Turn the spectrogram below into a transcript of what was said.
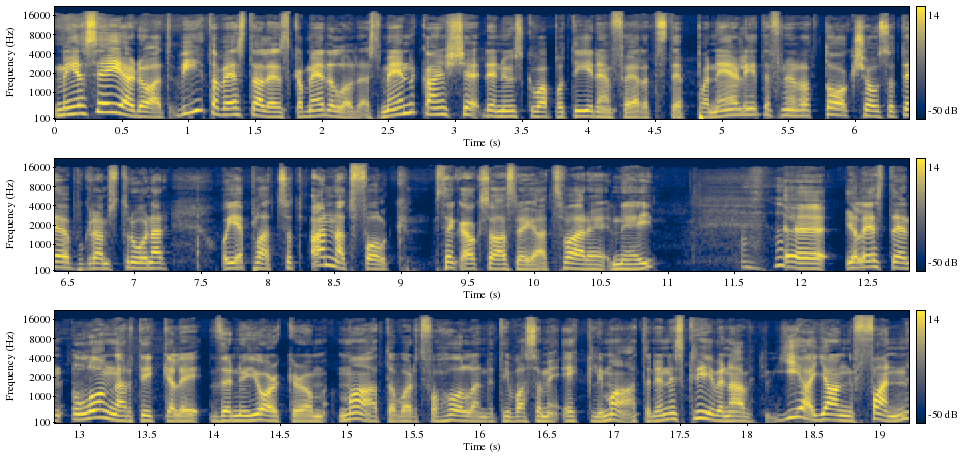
Men jag säger då att vita västerländska medelålders män kanske det nu skulle vara på tiden för er att steppa ner lite från era talkshows och tv-programstroner och ge plats åt annat folk. Sen kan jag också avslöja att svaret är nej. Eh, jag läste en lång artikel i The New Yorker om mat och vårt förhållande till vad som är äcklig mat. Och den är skriven av Jia Yang Fan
